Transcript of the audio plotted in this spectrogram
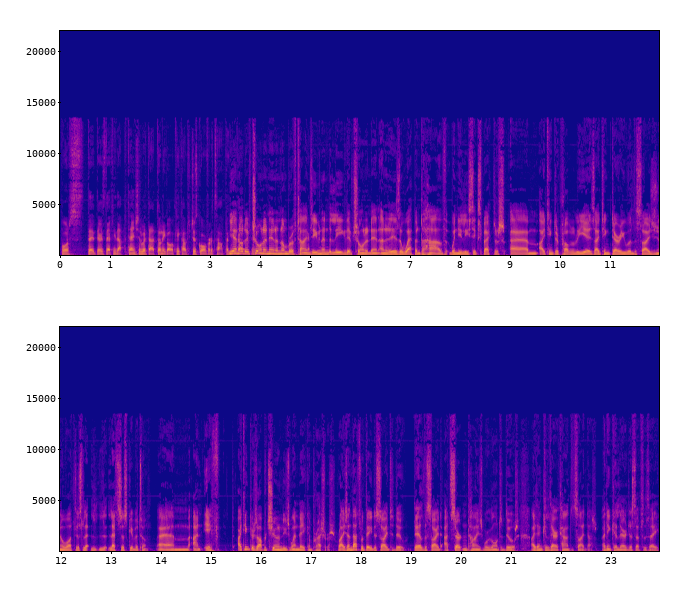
but th- there's definitely that potential with that Donegal kick out to just go over the top. Like yeah, no, they've thrown know. it in a number of times. Even in the league, they've thrown it in, and it is a weapon to have when you least expect it. Um, I think there probably is. I think Derry will decide, you know what, just let, us just give it to them. Um, and if I think there's opportunities when they can pressure it, right? And that's what they decide to do. They'll decide at certain times we're going to do it. I think Kildare can't decide that. I think Kildare just has to say,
